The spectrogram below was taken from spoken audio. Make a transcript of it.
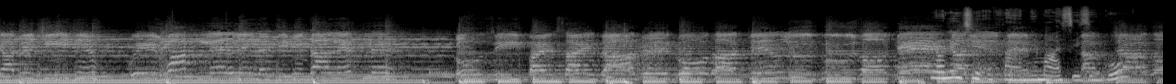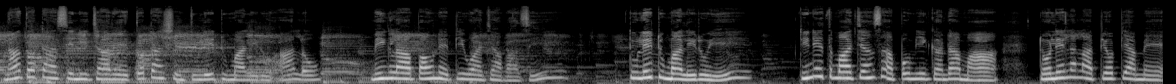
ရတွေကြည့်ရင်ဝေဝတ်လဲလဲလဲဒီပြင်ဒါလဲလဲကိုစီပိုင်ဆိုင်တာတွေကိုသာတင်လူပူဇော်ခဲ့ညော်လင့်ချင်းအပန်မြန်မာအစီအစဉ်ကို နာတော်တာဆင်နေကြတဲ့တောတာရှင်တူလေးတူမလေးတို့အားလုံးမင်္ဂလာပေါင်းနဲ့ပြည့်ဝကြပါစေတူလေးတူမလေးတို့ရေဒီနေ့တမချန်းစာပုံမြင်ကန်တာမှာဒေါ်လေးလှလှပြောပြမဲ့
